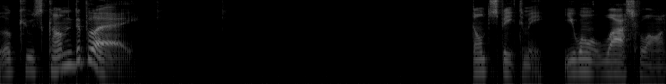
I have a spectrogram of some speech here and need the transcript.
Look who's come to play. Don't speak to me. You won't last long.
